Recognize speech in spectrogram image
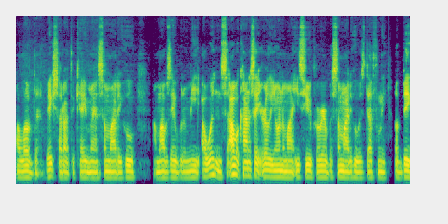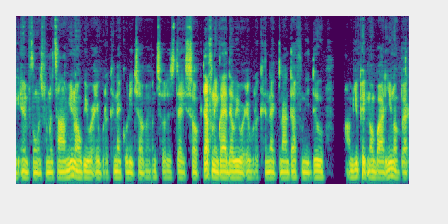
I love that. Big shout out to K man, somebody who um, I was able to meet. I wouldn't, I would kind of say early on in my ECU career, but somebody who was definitely a big influence from the time, you know, we were able to connect with each other until this day. So definitely glad that we were able to connect, and I definitely do. Um, you pick nobody, you know better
